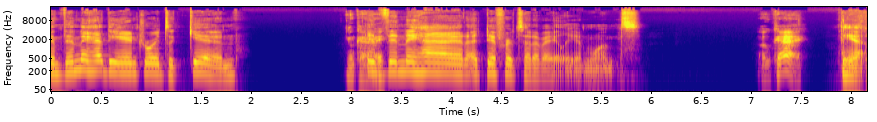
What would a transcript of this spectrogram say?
and then they had the androids again, Okay. and then they had a different set of alien ones. okay. Yeah.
